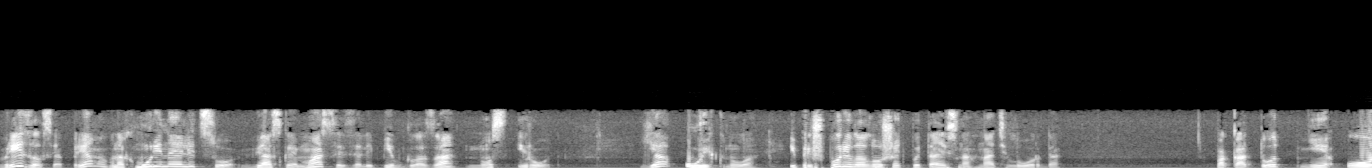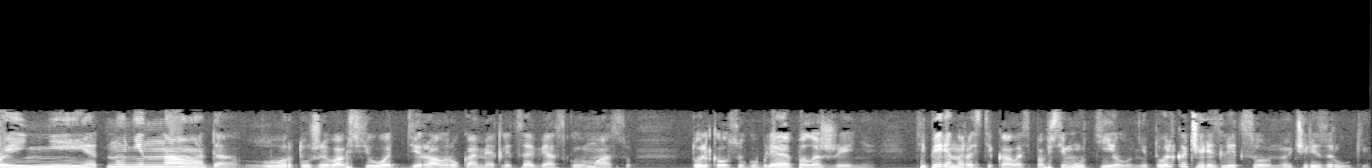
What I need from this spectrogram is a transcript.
врезался прямо в нахмуренное лицо, вязкой массой залепив глаза, нос и рот. Я ойкнула и пришпорила лошадь, пытаясь нагнать лорда пока тот не... «Ой, нет, ну не надо!» Лорд уже вовсю отдирал руками от лица вязкую массу, только усугубляя положение. Теперь она растекалась по всему телу, не только через лицо, но и через руки.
